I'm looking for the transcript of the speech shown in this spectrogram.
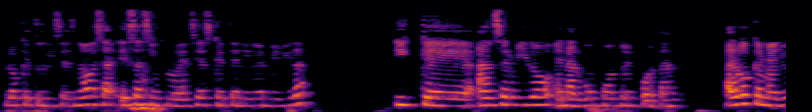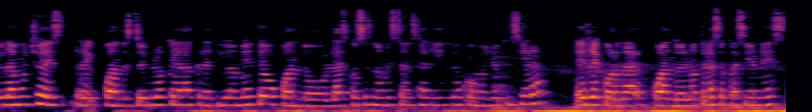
lo que tú dices, ¿no? O sea, esas influencias que he tenido en mi vida y que han servido en algún punto importante. Algo que me ayuda mucho es cuando estoy bloqueada creativamente o cuando las cosas no me están saliendo como yo quisiera, es recordar cuando en otras ocasiones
